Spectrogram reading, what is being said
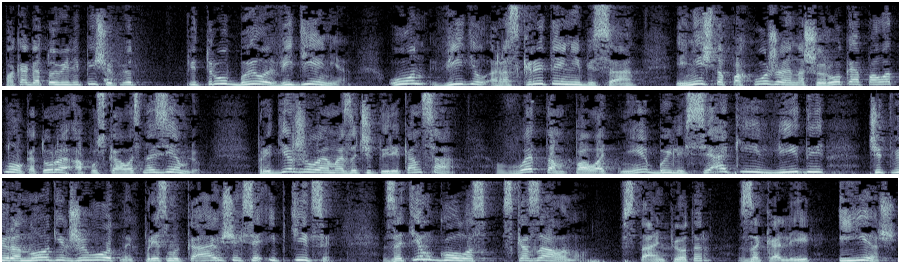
Пока готовили пищу, Петру было видение. Он видел раскрытые небеса и нечто похожее на широкое полотно, которое опускалось на землю, придерживаемое за четыре конца. В этом полотне были всякие виды четвероногих животных, пресмыкающихся и птицы. Затем голос сказал ему, «Встань, Петр, закали и ешь».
